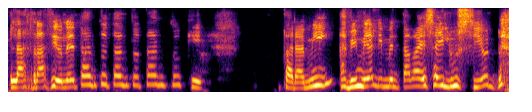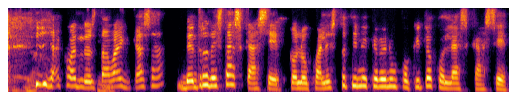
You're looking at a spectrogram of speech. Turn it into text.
Las racioné tanto, tanto, tanto que para mí, a mí me alimentaba esa ilusión ya cuando estaba en casa dentro de esta escasez, con lo cual esto tiene que ver un poquito con la escasez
